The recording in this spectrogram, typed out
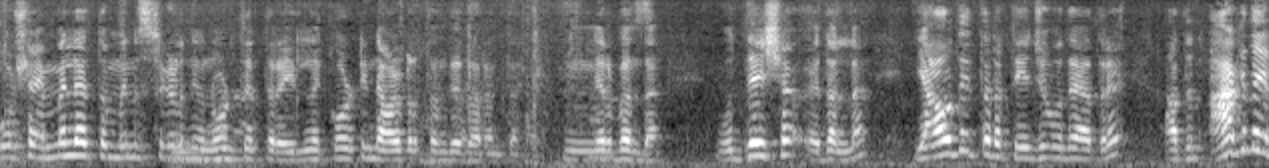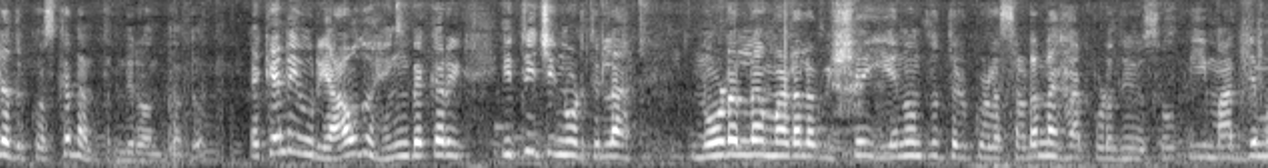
ಬಹುಶಃ ಎಂ ಎಲ್ ಎ ಅಥವಾ ಮಿನಿಸ್ಟರ್ಗಳು ನೀವು ನೋಡ್ತಿರ್ತಾರೆ ಇಲ್ಲಿ ಕೋರ್ಟಿಂದ ಆರ್ಡರ್ ತಂದಿದ್ದಾರಂತೆ ನಿರ್ಬಂಧ. ಉದ್ದೇಶ ಇದಲ್ಲ. ಯಾವುದೇ ಥರ ತೇಜೋವಧೆ ಆದರೆ ಅದನ್ನ ಆಗದೇ ಇರೋದಕ್ಕೋಸ್ಕರ ನಾನು ತಂದಿರುವಂಥದ್ದು. ಯಾಕೆಂದ್ರೆ ಇವ್ರು ಯಾವುದು ಹೆಂಗೆ ಬೇಕಾದ್ರೆ ಇತ್ತೀಚೆಗೆ ನೋಡ್ತಿಲ್ಲ ನೋಡಲ್ಲ ಮಾಡಲ್ಲ ವಿಷಯ ಏನು ಅಂತ ತಿಳ್ಕೊಳ್ಳಲ್ಲ ಸಡನ್ ಆಗಿ ಹಾಕ್ಬಿಡೋದು ನ್ಯೂಸು ಈ ಮಾಧ್ಯಮ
